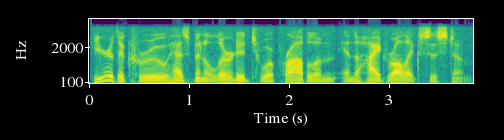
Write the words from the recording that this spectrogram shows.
Here the crew has been alerted to a problem in the hydraulic system.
